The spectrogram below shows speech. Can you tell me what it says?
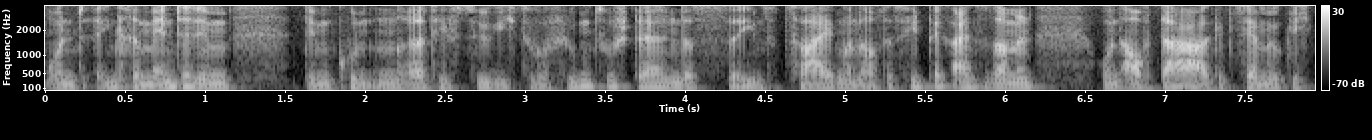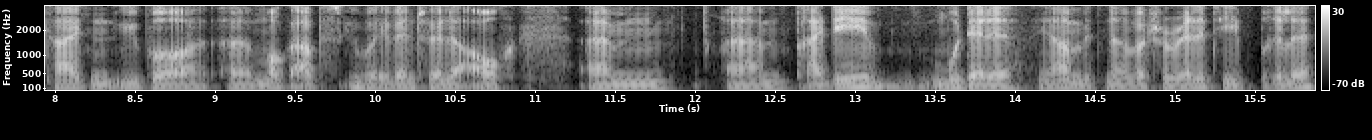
und Inkremente dem, dem Kunden relativ zügig zur Verfügung zu stellen, das äh, ihm zu zeigen und auch das Feedback einzusammeln. Und auch da gibt es ja Möglichkeiten über äh, Mockups, über eventuelle auch ähm, ähm, 3D-Modelle, ja, mit einer Virtual Reality-Brille,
